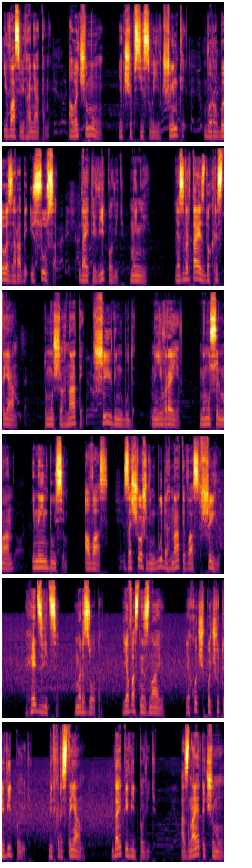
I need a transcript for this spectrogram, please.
і вас відганятиме. Але чому, якщо всі свої вчинки ви робили заради Ісуса? Дайте відповідь мені. Я звертаюсь до християн, тому що гнати в шию він буде не євреїв, не мусульман і не індусів, а вас. За що ж він буде гнати вас в шию? Геть звідси, мерзота. Я вас не знаю. Я хочу почути відповідь від християн. Дайте відповідь. А знаєте чому?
